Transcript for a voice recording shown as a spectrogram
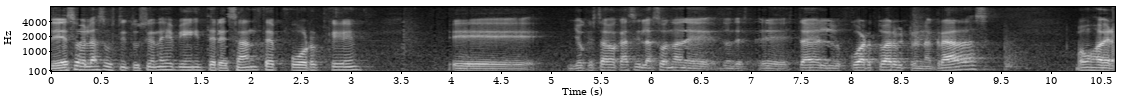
de eso de las sustituciones es bien interesante porque... Eh, yo que estaba casi en la zona de donde eh, está el cuarto árbitro en las gradas. Vamos a ver,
